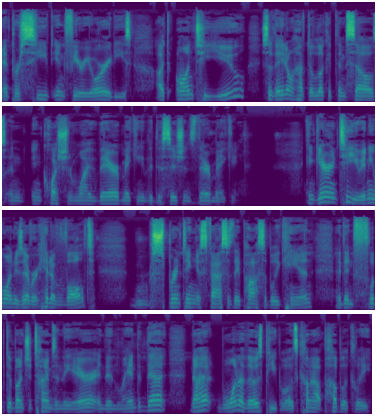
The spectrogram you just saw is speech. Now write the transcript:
and perceived inferiorities uh, onto you so they don't have to look at themselves and, and question why they're making the decisions they're making can guarantee you anyone who's ever hit a vault sprinting as fast as they possibly can and then flipped a bunch of times in the air and then landed that not one of those people has come out publicly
